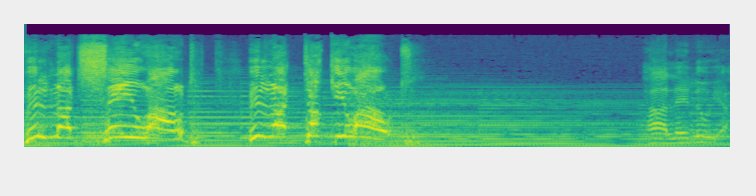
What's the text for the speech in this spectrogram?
will not say you out, will not talk you out. Hallelujah.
